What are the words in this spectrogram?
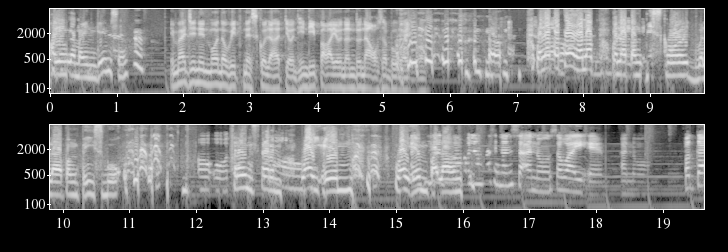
ako yung na mind games, eh. Imaginein mo na witness ko lahat yon Hindi pa kayo nandun ako sa buhay mo. wala pa to, wala, wala pang Discord, wala pang Facebook. Oo. Friendster, YM. YM pa lang. Ako lang kasi nun sa ano, sa YM, ano, pagka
